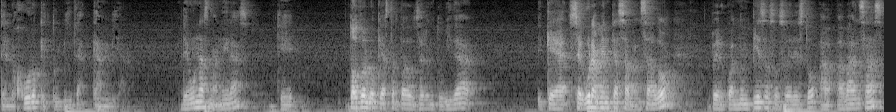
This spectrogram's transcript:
Te lo juro que tu vida cambia. De unas maneras que todo lo que has tratado de hacer en tu vida, que seguramente has avanzado, pero cuando empiezas a hacer esto, avanzas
